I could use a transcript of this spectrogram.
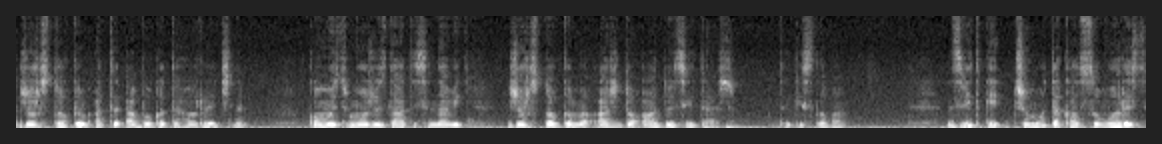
жорстоким або категоричним. Комусь може здатися навіть жорстокими аж до аду зійдеш. Такі слова. Звідки чому така суворість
